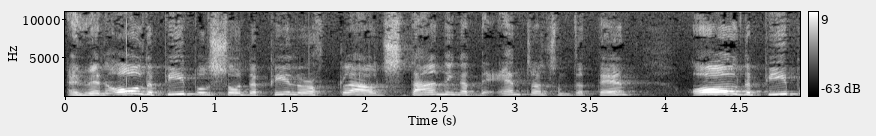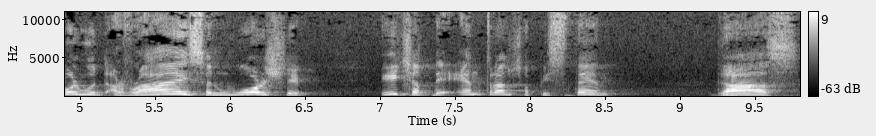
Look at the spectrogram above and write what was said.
And when all the people saw the pillar of cloud standing at the entrance of the tent, all the people would arise and worship, each at the entrance of his tent. Thus,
